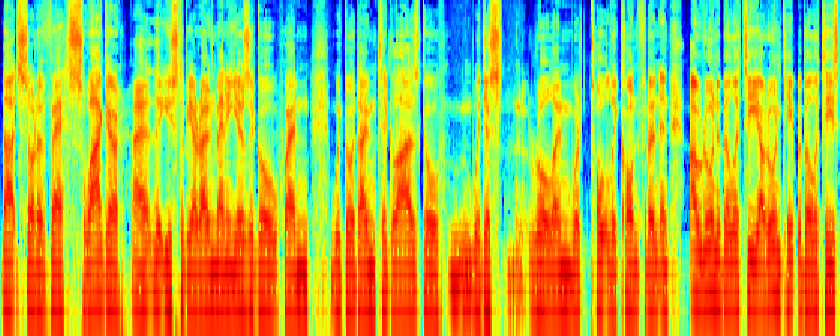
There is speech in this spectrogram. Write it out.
that sort of uh, swagger uh, that used to be around many years ago when we go down to Glasgow. We just roll in, we're totally confident in our own ability, our own capabilities,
